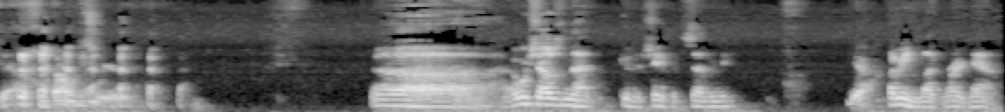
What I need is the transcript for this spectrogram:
Yeah, that one's weird. Uh, I wish I was in that good a shape at 70. Yeah. I mean, like right now.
